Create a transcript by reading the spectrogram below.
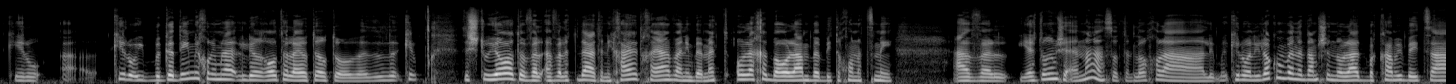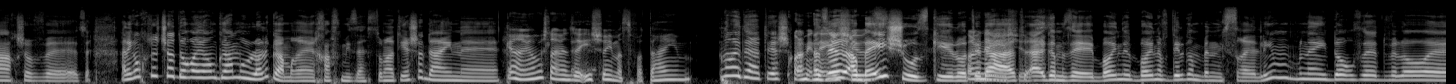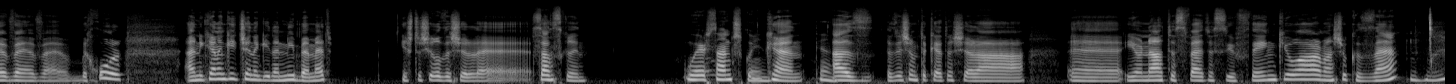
כאילו, אה, כאילו, בגדים יכולים להיראות עליי יותר טוב, זה, זה, כאילו, זה שטויות, אבל, אבל את יודעת, אני חיה את חיי ואני באמת הולכת בעולם בביטחון עצמי. אבל יש דברים שאין מה לעשות, את לא יכולה, כאילו, אני לא כמו בן אדם שנולד בקע מביצה עכשיו, אה, זה. אני גם חושבת שהדור היום גם הוא לא לגמרי חף מזה. זאת אומרת, יש עדיין... אה, כן, היום יש להם איזה אישו עם השפתיים. לא יודעת, יש... כל מיני issues. הרבה אישוז, כאילו, את יודעת. גם זה, בואי בואי נבדיל גם בין ישראלים בני דור Z ולא... אה, ובחו"ל. אני כן אגיד שנגיד, אני באמת, יש את השיר הזה של סאנסקרין. wear sunscreen. כן. כן. אז אז יש שם את הקטע של ה... אה, You're not as fat as you think you are, משהו כזה. מהמם.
